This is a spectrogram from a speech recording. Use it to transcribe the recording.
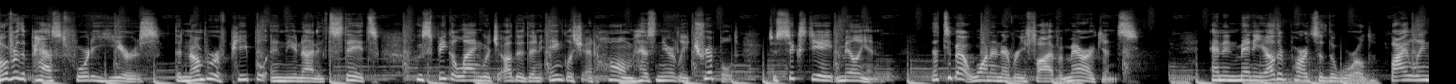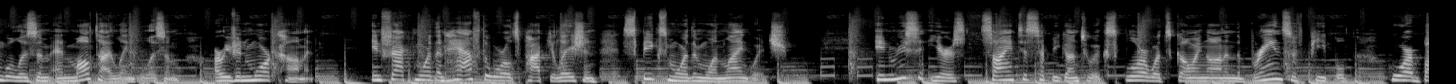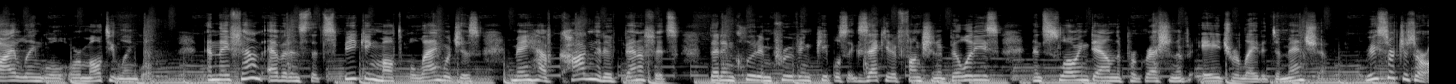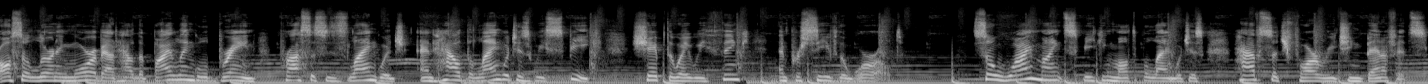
Over the past 40 years, the number of people in the United States who speak a language other than English at home has nearly tripled to 68 million. That's about one in every five Americans. And in many other parts of the world, bilingualism and multilingualism are even more common. In fact, more than half the world's population speaks more than one language. In recent years, scientists have begun to explore what's going on in the brains of people who are bilingual or multilingual, and they found evidence that speaking multiple languages may have cognitive benefits that include improving people's executive function abilities and slowing down the progression of age related dementia. Researchers are also learning more about how the bilingual brain processes language and how the languages we speak shape the way we think and perceive the world. So, why might speaking multiple languages have such far reaching benefits?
